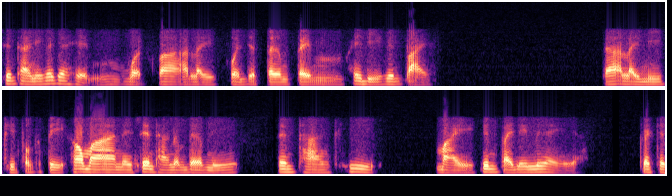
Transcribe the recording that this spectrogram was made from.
เส้นทางนี้ก็จะเห็นหมดว่าอะไรควรจะเติมเต็มให้ดีขึ้นไปและอะไรมีผิดปกติเข้ามาในเส้นทางเดิมๆนี้ เส้นทางที่ใหม่ขึ้นไปเรื่อยๆก็จะ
